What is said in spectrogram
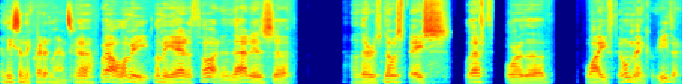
at least in the credit landscape. Yeah, well, let me let me add a thought, and that is uh, uh, there's no space left for the Hawaii filmmaker either.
